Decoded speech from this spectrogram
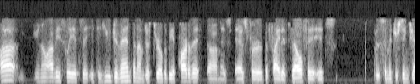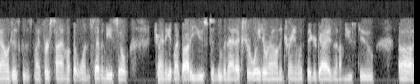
Uh, you know, obviously it's a it's a huge event, and I'm just thrilled to be a part of it. Um, as as for the fight itself, it, it's there's some interesting challenges because it's my first time up at 170, so trying to get my body used to moving that extra weight around and training with bigger guys than I'm used to. Uh,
